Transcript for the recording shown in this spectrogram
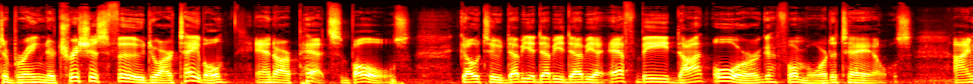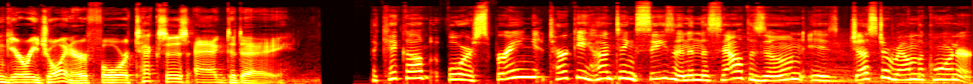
to bring nutritious food to our table and our pets' bowls. Go to www.fb.org for more details. I'm Gary Joyner for Texas Ag Today. The kickoff for spring turkey hunting season in the South Zone is just around the corner.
